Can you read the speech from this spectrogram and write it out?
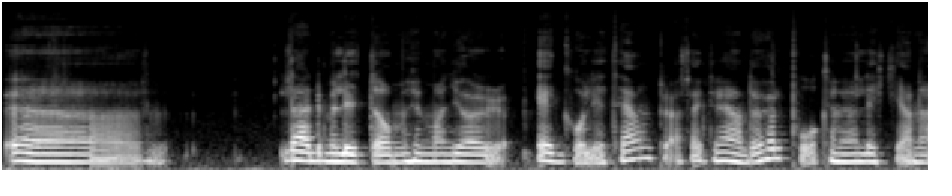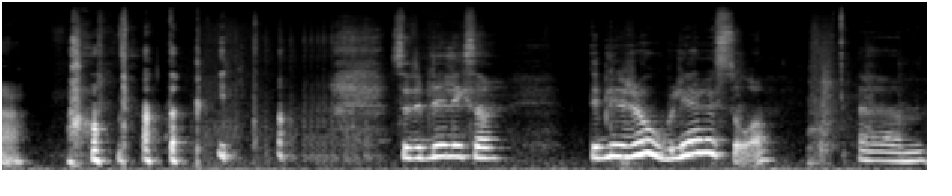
eh, lärde mig lite om hur man gör äggoljetempera. Jag tänkte när jag ändå höll på kan jag lika gärna använda bilden. Så det blir liksom det blir roligare så. Ehm,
